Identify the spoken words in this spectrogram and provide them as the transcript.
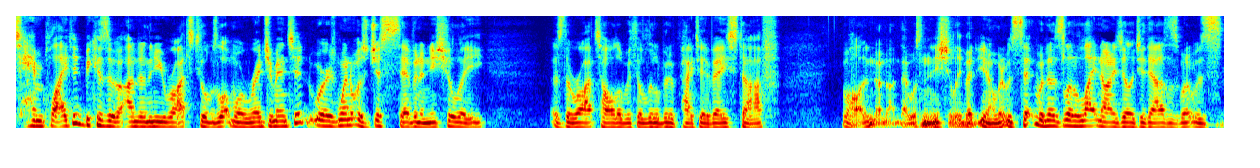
templated because of under the new rights deal it was a lot more regimented whereas when it was just seven initially as the rights holder with a little bit of pay TV stuff well no, no that wasn't initially but you know when it was when it was a little late 90s early 2000s when it was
